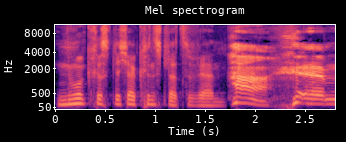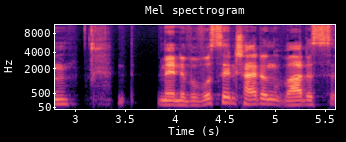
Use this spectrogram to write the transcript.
nur christlicher Künstler zu werden? Ha, ähm, Nee, eine bewusste Entscheidung war das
